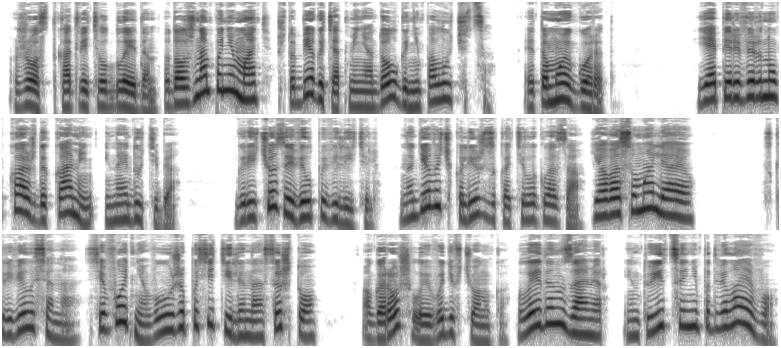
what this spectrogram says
— жестко ответил Блейден, «то должна понимать, что бегать от меня долго не получится. Это мой город. Я переверну каждый камень и найду тебя», — горячо заявил повелитель. Но девочка лишь закатила глаза. «Я вас умоляю!» Скривилась она. «Сегодня вы уже посетили нас, и что?» Огорошила его девчонка. Лейден замер. Интуиция не подвела его.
